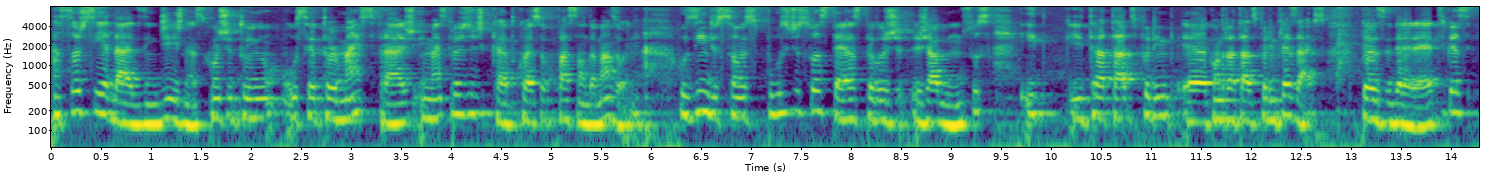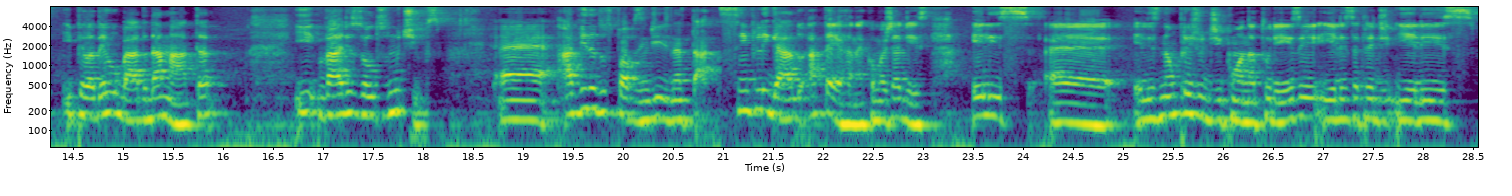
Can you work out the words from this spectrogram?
As sociedades indígenas constituem o setor mais frágil e mais prejudicado com essa ocupação da Amazônia. Os índios são expulsos de suas terras pelos jagunços e, e tratados por, é, contratados por empresários, pelas hidrelétricas e pela derrubada da mata e vários outros motivos. É, a vida dos povos indígenas está sempre ligado à terra, né? Como eu já disse, eles, é, eles não prejudicam a natureza e, e eles acreditam, e eles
